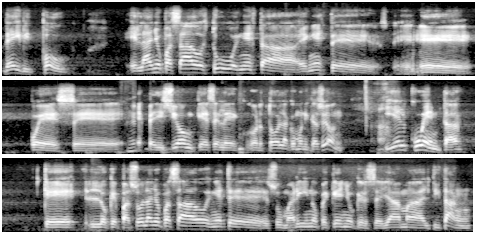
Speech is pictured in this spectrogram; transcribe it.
David Pogue, el año pasado estuvo en esta, en este, eh, eh, pues, eh, expedición que se le cortó la comunicación. Y él cuenta que lo que pasó el año pasado en este submarino pequeño que se llama el Titán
